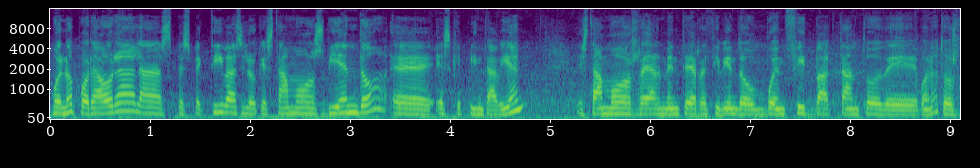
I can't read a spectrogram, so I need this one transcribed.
Bueno, por ahora las perspectivas y lo que estamos viendo es que pinta bien. Estamos realmente recibiendo un buen feedback tanto de bueno, todos,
